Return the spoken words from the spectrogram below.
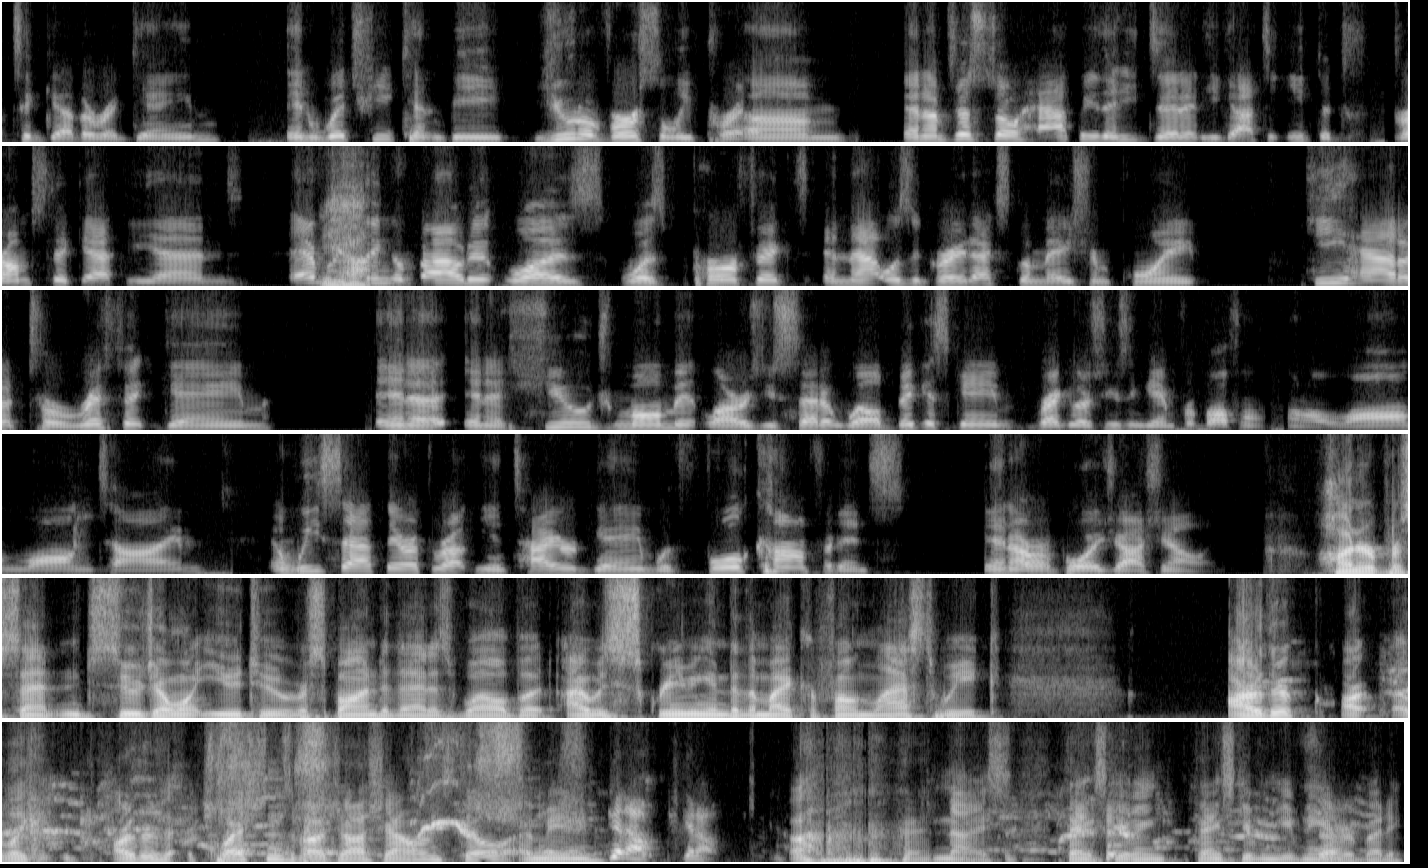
together a game in which he can be universally praised. Um, and I'm just so happy that he did it. He got to eat the drumstick at the end. Everything about it was was perfect, and that was a great exclamation point. He had a terrific game in a in a huge moment. Lars, you said it well. Biggest game, regular season game for Buffalo in a long, long time. And we sat there throughout the entire game with full confidence in our boy Josh Allen. Hundred percent. And Suj, I want you to respond to that as well. But I was screaming into the microphone last week. Are there are like are there questions about Josh Allen still? I mean, Get out, get out. nice Thanksgiving Thanksgiving evening, Sure. everybody.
